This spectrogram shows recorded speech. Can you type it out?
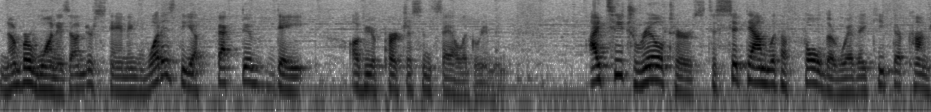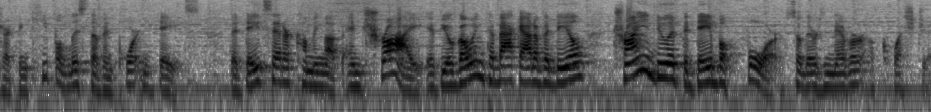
Number one is understanding what is the effective date of your purchase and sale agreement. I teach realtors to sit down with a folder where they keep their contract and keep a list of important dates, the dates that are coming up, and try, if you're going to back out of a deal, try and do it the day before so there's never a question.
